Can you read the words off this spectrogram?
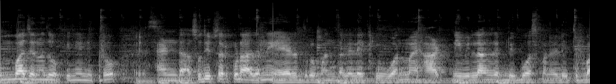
ತುಂಬ ಜನದ ಒಪಿನಿಯನ್ ಇತ್ತು. ಆ್ಯಂಡ್ ಸುದೀಪ್ ಸರ್ ಕೂಡ ಅದನ್ನೇ ಹೇಳಿದ್ರು ಮನದಲ್ಲಿ like you won my heart ನೀವಿಲ್ಲ ಅಂದರೆ ಬಿಗ್ ಬಾಸ್ ಮನೆಯಲ್ಲಿ ತುಂಬ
